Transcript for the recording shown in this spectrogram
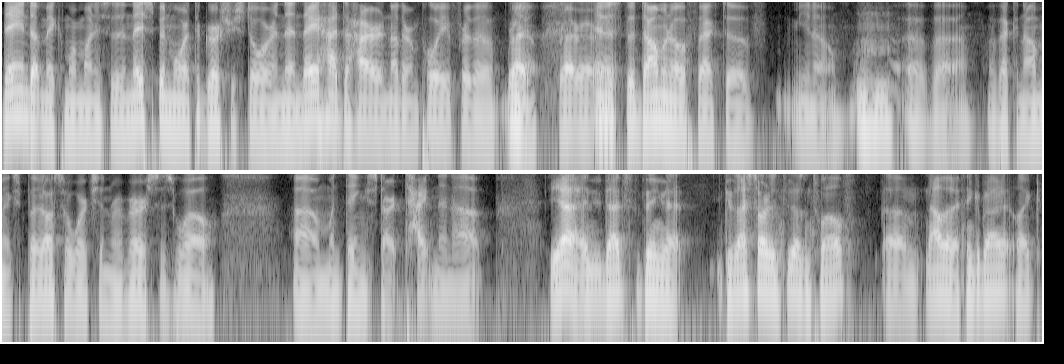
they end up making more money so then they spend more at the grocery store and then they had to hire another employee for the you Right. know, Right, right, right. and it's the domino effect of you know Mhm. of uh, of economics but it also works in reverse as well um, when things start tightening up Yeah, and that's the thing that because I started in 2012. Um, now that I think about it, like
